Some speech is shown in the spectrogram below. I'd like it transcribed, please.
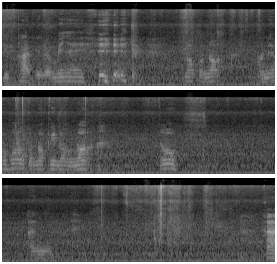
จิตพลาดอีกแล้วไม่ใช่นอกก็เนาะเอาแนวห้องก็เนาะพี่น้องเนาะเอาอันค่ะ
